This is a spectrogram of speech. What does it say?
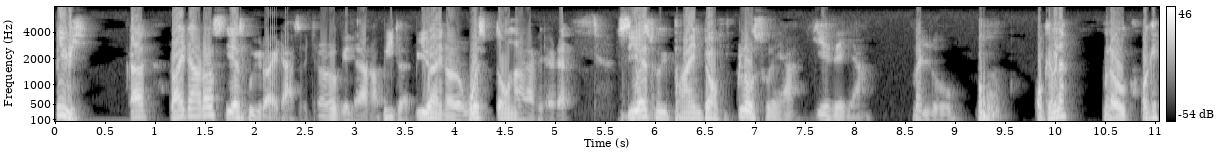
ပြီးပြီအဲ writer တော့ csv writer ဆိုကျွန်တော်တို့ကိစ္စကပြီးတော့ပြီးတော့ရင်တော့ with သုံးလာတာဖြစ်တယ်တဲ့ csv find dot close ဆိုတဲ့ဟာရေးစရာမလိုဘူး okay မလားမလိုဘူး okay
